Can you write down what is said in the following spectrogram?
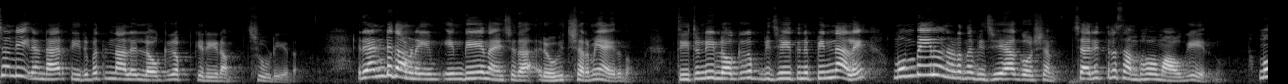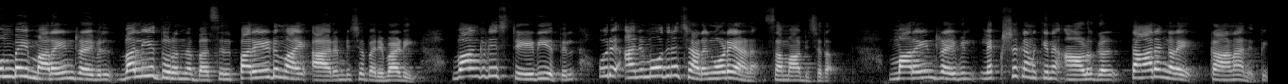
ട്വന്റി രണ്ടായിരത്തി ഇരുപത്തിനാല് ലോകകപ്പ് കിരീടം ചൂടിയത്. രണ്ട് തവണയും ഇന്ത്യയെ നയിച്ചത് രോഹിത് ശർമ്മയായിരുന്നു. ടി ട്വന്റി ലോകകപ്പ് വിജയത്തിന് പിന്നാലെ മുംബൈയിൽ നടന്ന വിജയാഘോഷം ചരിത്ര സംഭവമാവുകയായിരുന്നു. മുംബൈ മറൈൻ ഡ്രൈവിൽ വലിയ തുറന്ന ബസ്സിൽ പരേഡുമായി ആരംഭിച്ച പരിപാടി വാങ്കഡെ സ്റ്റേഡിയത്തിൽ ഒരു അനുമോദന ചടങ്ങോടെയാണ് സമാപിച്ചത്. മറൈൻ ഡ്രൈവിൽ ലക്ഷക്കണക്കിന് ആളുകൾ താരങ്ങളെ കാണാനെത്തി.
